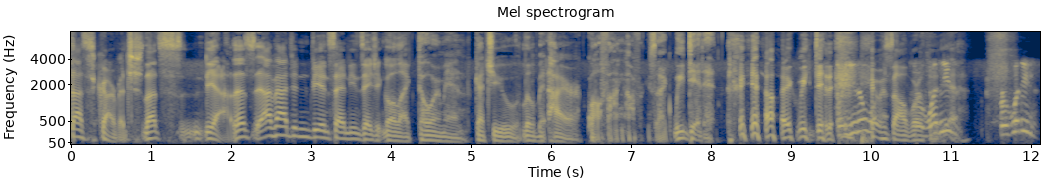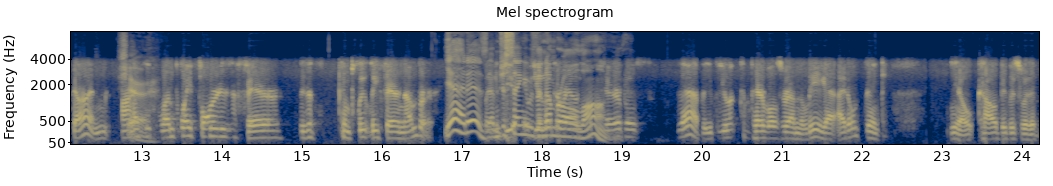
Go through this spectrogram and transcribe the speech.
that's garbage. That's yeah. That's I imagine being Sandin's agent go like, don't worry, man, got you a little bit higher qualifying offer. He's like, we did it. you know, like we did it. But you know it what? was all for worth what it. Yeah. for what he's done, Sure. I think 1.4 is a fair is a completely fair number. yeah, it is. But I'm just you- saying it was the number all along. Comparables, yeah, but if you look comparables around the league, I, I don't think you know Kyle Dubas was a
